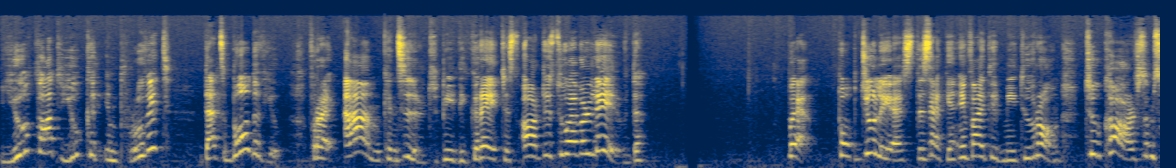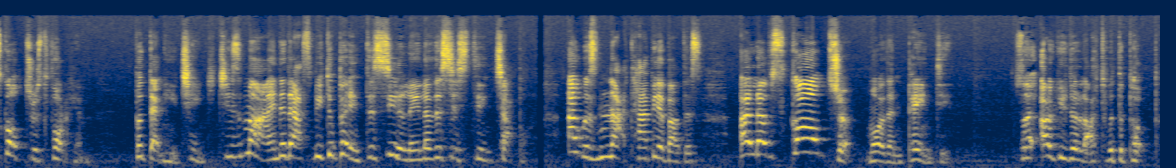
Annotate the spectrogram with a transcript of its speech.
You thought you could improve it? That's bold of you, for I am considered to be the greatest artist who ever lived. Well, Pope Julius II invited me to Rome to carve some sculptures for him. But then he changed his mind and asked me to paint the ceiling of the Sistine Chapel. I was not happy about this. I love sculpture more than painting. So I argued a lot with the Pope.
